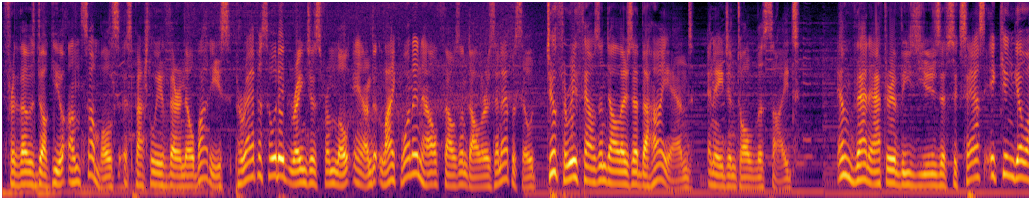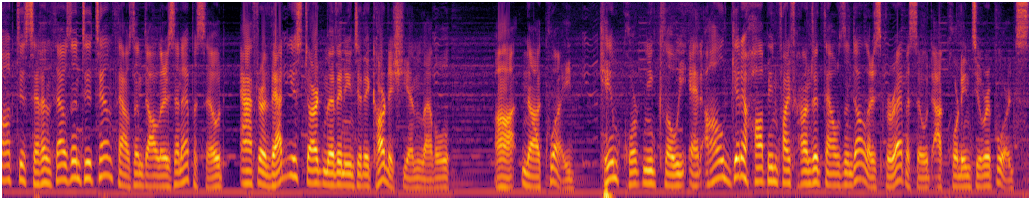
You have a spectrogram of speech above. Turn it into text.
For those docu-ensembles, especially if they're nobodies, per episode it ranges from low-end, like $1,500 an episode, to $3,000 at the high-end, an agent told the site. And then after these years of success, it can go up to 7,000 to $10,000 an episode. After that, you start moving into the Kardashian level. Uh, not quite. Kim, Kourtney, Khloé et al. get a hopping $500,000 per episode, according to reports.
